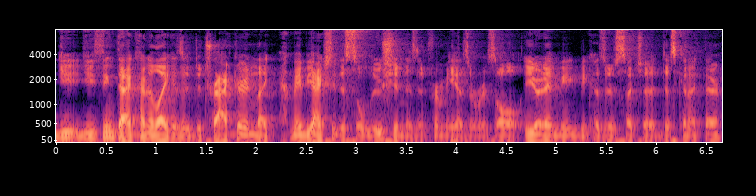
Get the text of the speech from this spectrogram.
Do you, do you think that kind of like is a detractor and like maybe actually the solution isn't for me as a result? You know what I mean? Because there's such a disconnect there.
